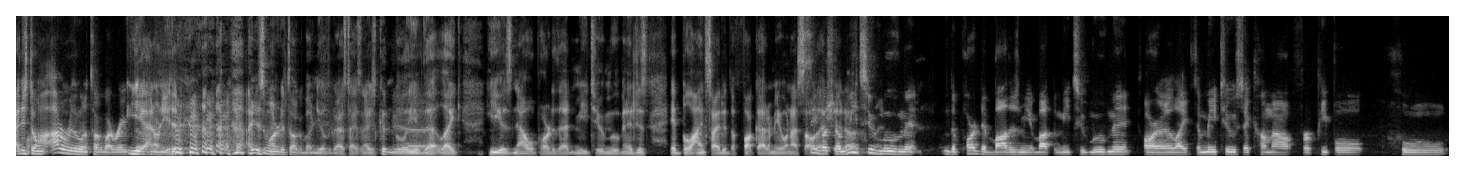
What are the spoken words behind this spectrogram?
I just don't. I don't really want to talk about rape. Yeah, I don't either. I just wanted to talk about Neil deGrasse Tyson. I just couldn't believe Yeah. that like he is now a part of that Me Too movement. It just it blindsided the fuck out of me when I saw See, that. but the Me Too like, movement, the part that bothers me about the Me Too movement are like the Me Too's that come out for people who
